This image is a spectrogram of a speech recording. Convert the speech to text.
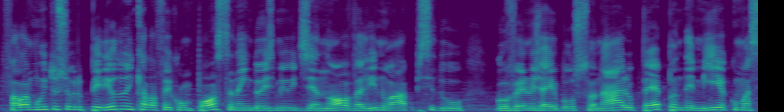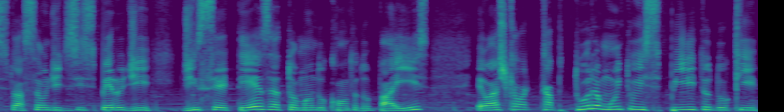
Fala muito sobre o período em que ela foi composta, né, em 2019, ali no ápice do governo Jair Bolsonaro, pré-pandemia, com uma situação de desespero, de, de incerteza tomando conta do país. Eu acho que ela captura muito o espírito do que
